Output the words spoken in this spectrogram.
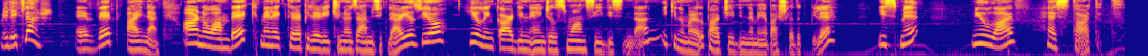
Melekler. Evet aynen. Arno Van Beek melek terapileri için özel müzikler yazıyor. Healing Guardian Angels One CD'sinden iki numaralı parçayı dinlemeye başladık bile. İsmi New Life Has Started.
